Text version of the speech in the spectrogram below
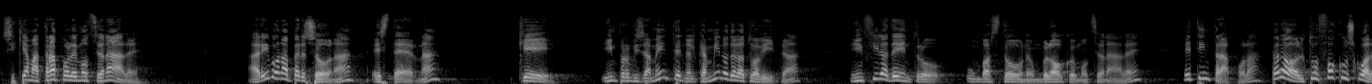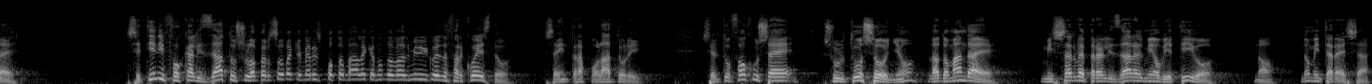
Si chiama trappola emozionale. Arriva una persona esterna che improvvisamente nel cammino della tua vita infila dentro un bastone, un blocco emozionale e ti intrappola, però il tuo focus qual è? Se tieni focalizzato sulla persona che mi ha risposto male, che non doveva dirmi questo, fare questo, sei intrappolato lì. Se il tuo focus è sul tuo sogno, la domanda è, mi serve per realizzare il mio obiettivo? No, non mi interessa.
